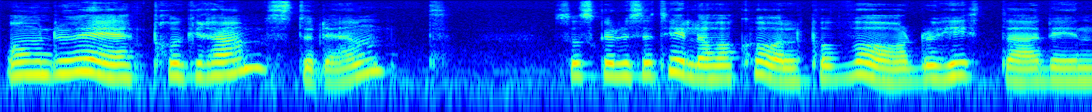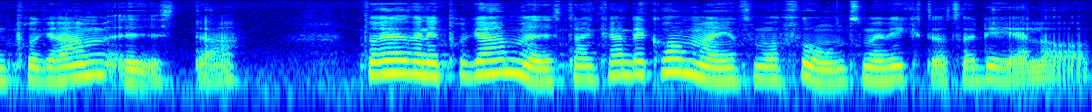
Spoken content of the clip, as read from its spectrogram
Om du är programstudent så ska du se till att ha koll på var du hittar din programyta. För även i programytan kan det komma information som är viktig att ta del av.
